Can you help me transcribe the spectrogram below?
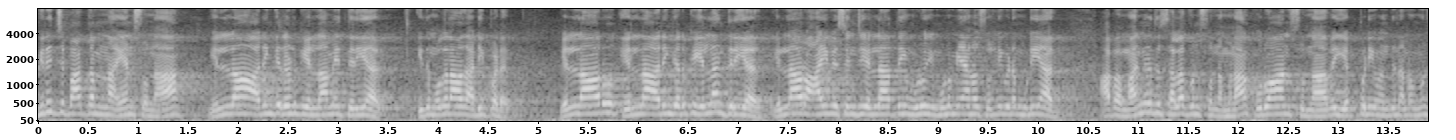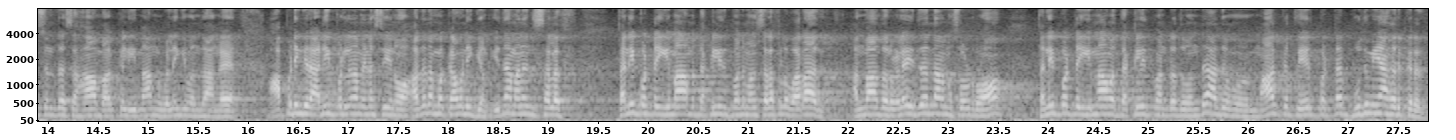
பிரித்து பார்த்தோம்னா ஏன்னு சொன்னால் எல்லா அறிஞர்களுக்கும் எல்லாமே தெரியாது. இது முதலாவது அடிப்படை. எல்லாரும் எல்லா அறிஞருக்கும் எல்லாம் தெரியாது. எல்லாரும் ஆய்வு செஞ்சு எல்லாத்தையும் முழு முழுமையாக சொல்லிவிட முடியாது. அப்போ மனித செலவுன்னு சொன்னோம்னா குர்ஆன் சுன்னாவை எப்படி வந்து நம்ம முன் சென்ற சஹாபாக்கள் இமாம் விளங்கி வந்தாங்க? அப்படிங்கிற அடிப்படையில் நம்ம என்ன செய்யணும்? அதை நம்ம கவனிக்கணும். இதான் மனித சலஃப் தனிப்பட்ட இமாம தக்லீத் பண்ண நம்ம சலஃபில் வராது. அன்பாதவர்களே இதை தான் நம்ம சொல்கிறோம் தனிப்பட்ட இமாம தக்லீத் பண்ணுறது வந்து அது மார்க்கத்தில் ஏற்பட்ட புதுமையாக இருக்கிறது.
